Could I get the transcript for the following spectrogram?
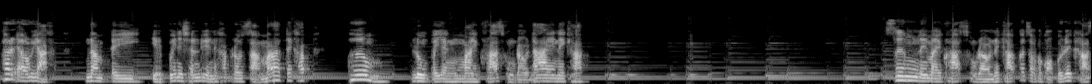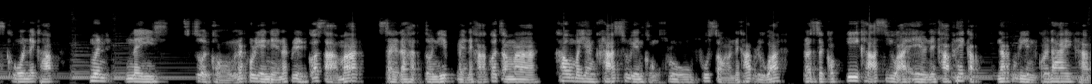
ถ้าเราอยากนำไปเก็บไว้ในชั้นเรียนนะครับ เราสามารถนะครับ เพิ่มลงไปยัง My Class ของเราได้นะครับ ซึ่งใน My Class ของเรานะครับก็จะประกอบไปด้วย Class Code นะครับเมื่อในส่วนของนักเรียนเนี่ยนักเรียนก็สามารถใส่รหัสตัวนี้ไปนะครับก็จะมาเข้ามายังคลาสเรียนของครูผู้สอนนะครับ หรือว่าเราจะ copy class URL นะครับให้กับนักเรียนก็ได้ครับ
